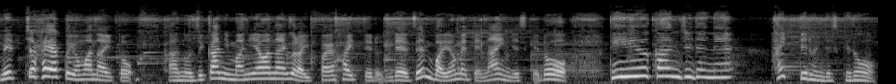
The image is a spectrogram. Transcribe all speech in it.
めっちゃ早く読まないと、あの、時間に間に合わないぐらいいっぱい入ってるんで、全部は読めてないんですけど、っていう感じでね、入ってるんですけど、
